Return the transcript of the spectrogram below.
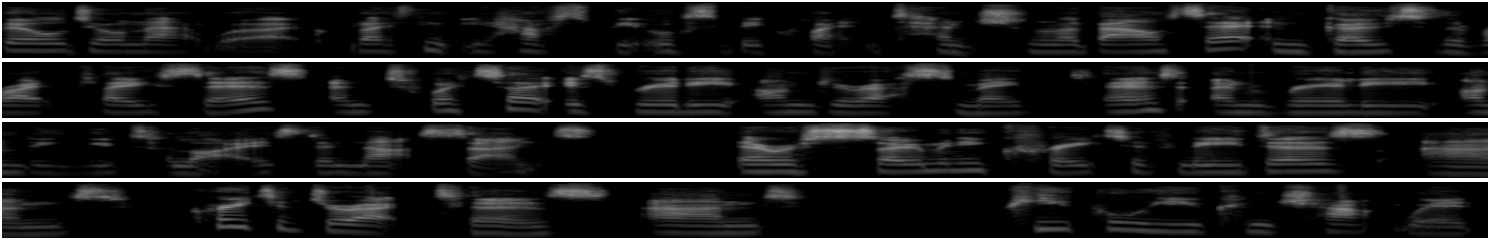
build your network, but I think you have to be also be quite intentional about it and go to the right places. And Twitter is really underestimated and really underutilized in that sense. There are so many creative leaders and creative directors and people you can chat with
